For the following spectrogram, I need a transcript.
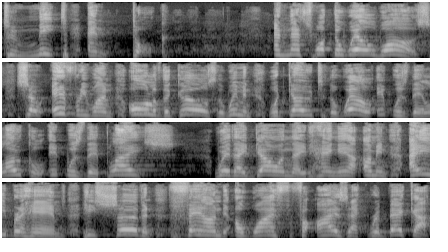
to meet and talk. And that's what the well was. So everyone, all of the girls, the women, would go to the well. It was their local, it was their place where they'd go and they'd hang out. I mean, Abraham, his servant, found a wife for Isaac, Rebecca,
